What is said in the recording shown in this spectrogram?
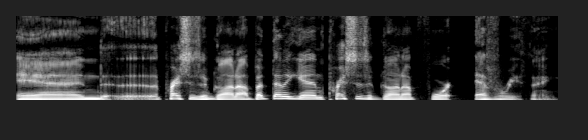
And uh, the prices have gone up. But then again, prices have gone up for everything.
